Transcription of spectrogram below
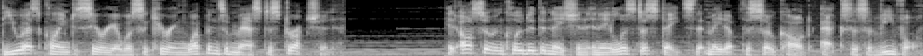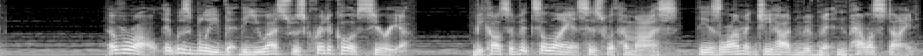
the U.S. claimed Syria was securing weapons of mass destruction. It also included the nation in a list of states that made up the so called Axis of Evil. Overall, it was believed that the U.S. was critical of Syria because of its alliances with Hamas, the Islamic Jihad movement in Palestine,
